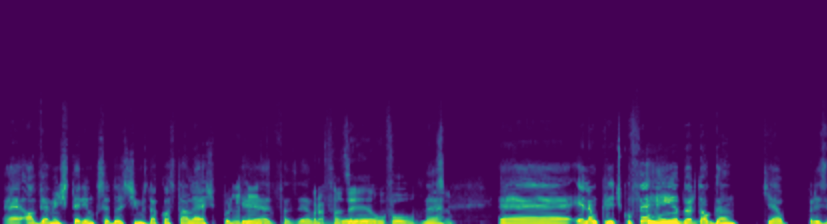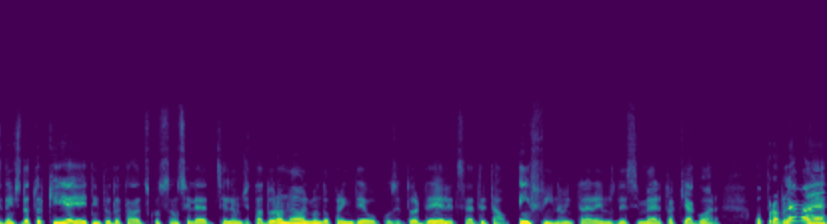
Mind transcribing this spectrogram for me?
É, obviamente teriam que ser dois times da Costa Leste, porque uhum. É fazer Pra o fazer voo, o voo. Né? É, ele é um crítico ferrenho do Erdogan, que é o presidente da Turquia, e aí tem toda aquela discussão se ele, é, se ele é um ditador ou não, ele mandou prender o opositor dele, etc e tal. Enfim, não entraremos nesse mérito aqui agora. O problema é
